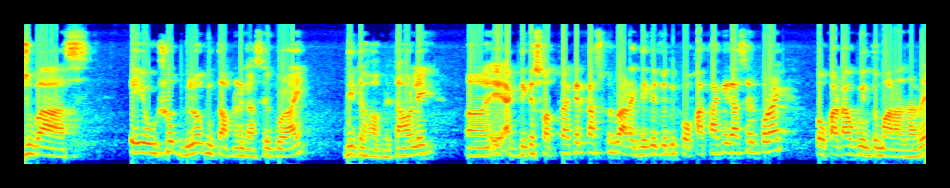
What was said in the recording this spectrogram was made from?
জুবাস এই ঔষধগুলো কিন্তু আপনার গাছের গোড়ায় দিতে হবে। তাহলে একদিকে ছত্রাকের কাজ করবে, আরেকদিকে যদি পোকা থাকে গাছের গোড়ায় পোকাটাও কিন্তু মারা যাবে।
